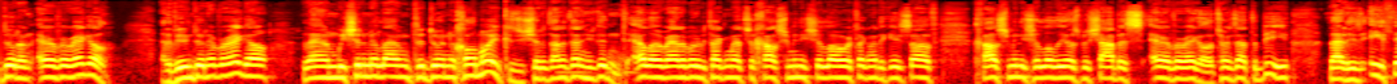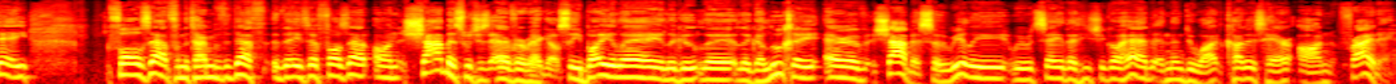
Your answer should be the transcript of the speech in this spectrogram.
do it on Erev Regel. And if you didn't do it ever regel, then we shouldn't allow him to do it in Cholamoid because you should have done it then and you didn't. Ella, rather, what are we talking about? Shechal Shemini Shalo. We're talking about the case of Chal Shemini Shalo Lios B'Shabbos Erev Regel. It turns out to be that his eighth day falls out from the time of the death. The Eitzah falls out on Shabbos, which is Erev Regel. So Yibayile Legaluche Erev Shabbos. So really, we would say that he should go ahead and then do what? Cut his hair on Friday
